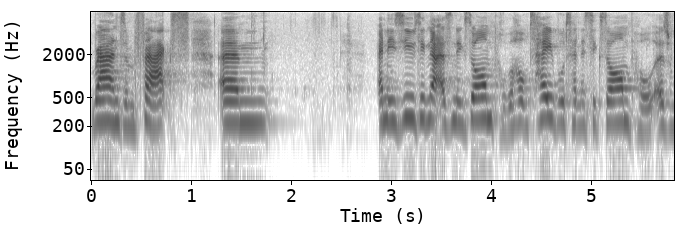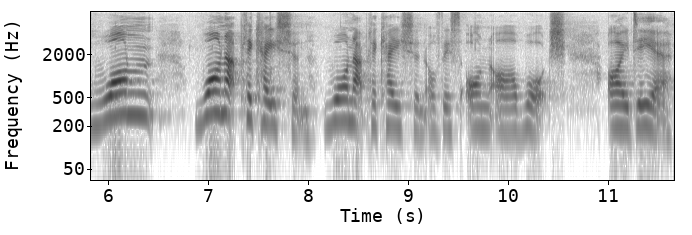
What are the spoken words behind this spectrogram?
random facts. Um, and he's using that as an example, the whole table tennis example, as one, one application, one application of this on our watch idea.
